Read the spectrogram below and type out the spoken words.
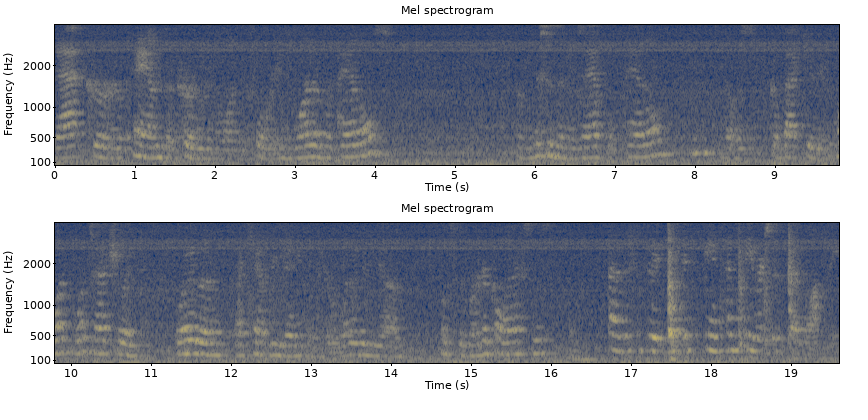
that curve and the curve in the one before is one of the panels. I mean, this is an example panel. Those, go back to the, what, what's actually, what are the, I can't read anything here. What are the, um, what's the vertical axis? Uh, this is the, it's the intensity versus the velocity.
